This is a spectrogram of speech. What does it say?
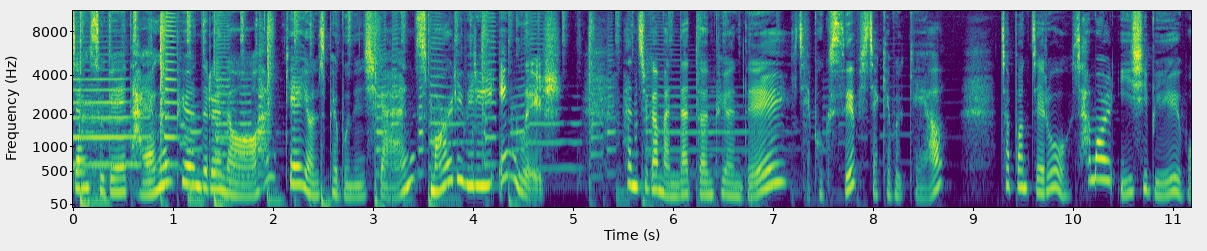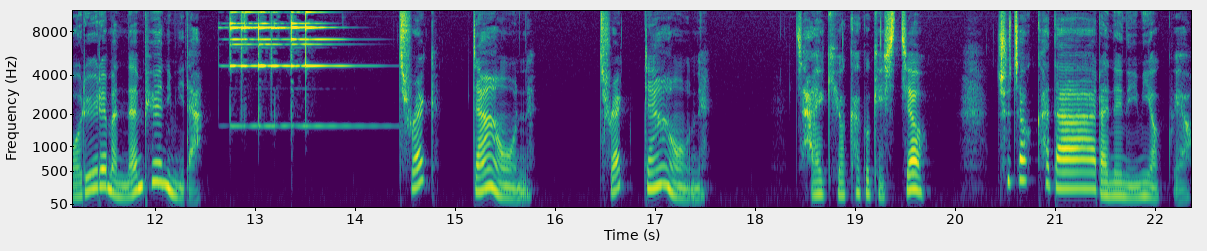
문장 속에 다양한 표현들을 넣어 함께 연습해보는 시간 Smarty Weedy English 한 주가 만났던 표현들 이제 복습 시작해볼게요. 첫 번째로 3월 20일 월요일에 만난 표현입니다. track down, track down. 잘 기억하고 계시죠? 추적하다 라는 의미였고요.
